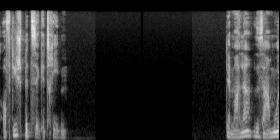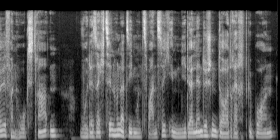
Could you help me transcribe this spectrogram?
auf die Spitze getrieben. Der Maler Samuel van Hoogstraten wurde 1627 im niederländischen Dordrecht geboren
